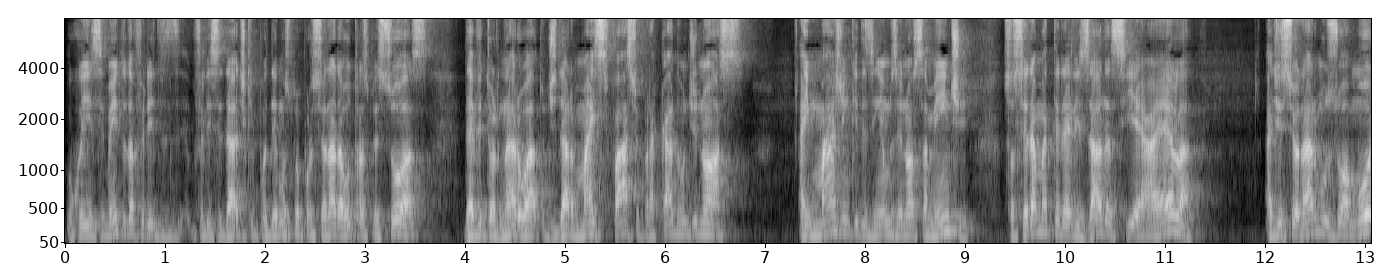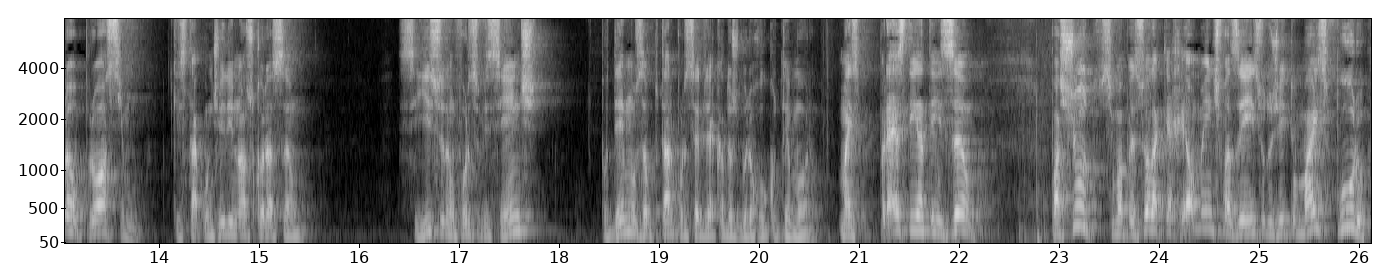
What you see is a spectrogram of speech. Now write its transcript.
O conhecimento da felicidade que podemos proporcionar a outras pessoas deve tornar o ato de dar mais fácil para cada um de nós. A imagem que desenhamos em nossa mente só será materializada se a ela adicionarmos o amor ao próximo que está contido em nosso coração. Se isso não for suficiente, podemos optar por servir a Kadosh Baruch com temor. Mas prestem atenção! Pachuto, se uma pessoa quer realmente fazer isso do jeito mais puro,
